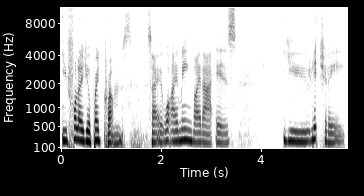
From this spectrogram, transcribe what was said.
you followed your breadcrumbs. So what I mean by that is you literally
